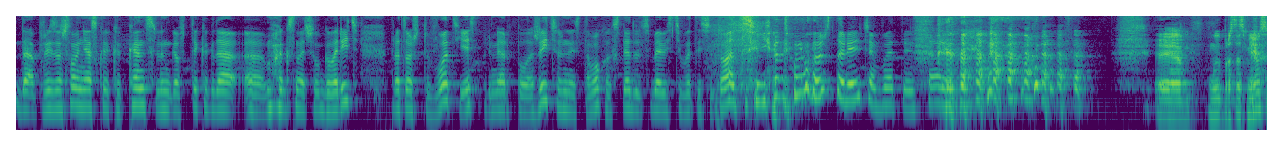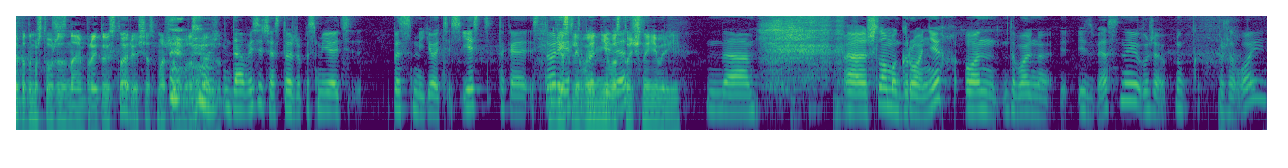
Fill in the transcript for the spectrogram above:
Да, произошло несколько канцелингов. Ты, когда э, Макс начал говорить про то, что вот есть пример положительный из того, как следует себя вести в этой ситуации, я думала, что речь об этой истории. Э, Мы просто смеемся, потому что уже знаем про эту историю. Сейчас Маша вам расскажет. Да, вы сейчас тоже посмеетесь. посмеетесь. Есть такая история. Если вы не певец. восточный еврей. Да. Э, Шлома Гроних, он довольно известный, уже, ну, пожилой.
